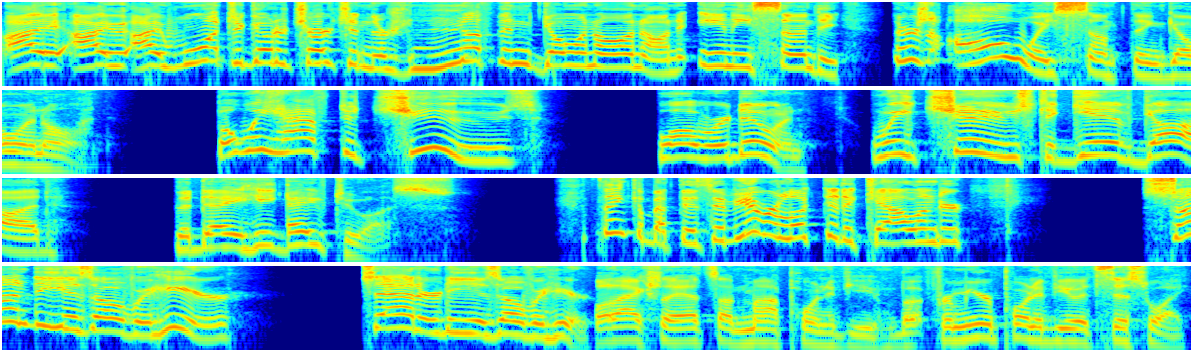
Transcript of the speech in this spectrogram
I, I, I want to go to church and there's nothing going on on any Sunday. There's always something going on. But we have to choose what we're doing. We choose to give God the day He gave to us. Think about this. Have you ever looked at a calendar? Sunday is over here, Saturday is over here. Well, actually, that's on my point of view, but from your point of view, it's this way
